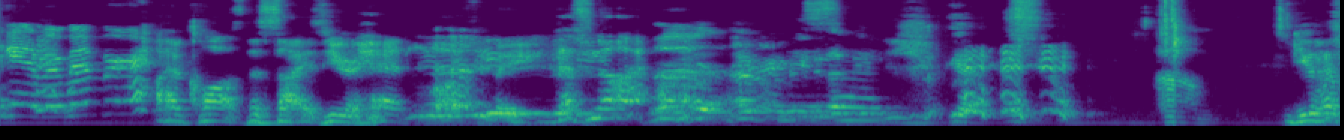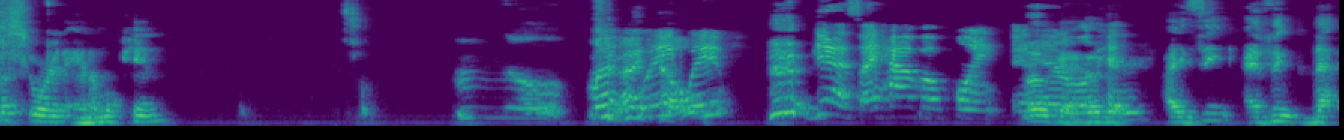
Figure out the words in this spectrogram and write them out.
again, remember? I have claws the size of your head. Love me. That's not. Yeah, I mean, I mean, yeah. Um, do you have a score in Animal Kin? No. Can I Wait, wait, wait. Yes, I have a point in Okay, Animal okay. Kin. I think I think that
